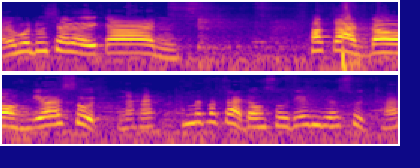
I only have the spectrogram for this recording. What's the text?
แล้วมาดูเฉลยกันผักกาดดองเยอะสุดนะคะทำไมผักกาดดองโซเดียมเยอะสุดคะ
